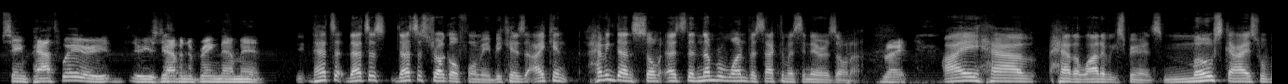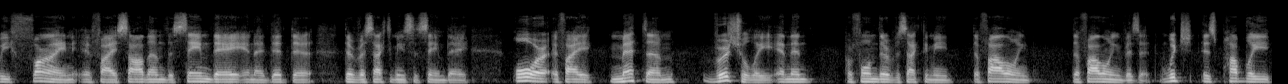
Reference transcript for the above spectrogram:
same pathway, or are you having to bring them in? That's a, that's a that's a struggle for me because I can having done so as the number one vasectomist in Arizona. Right. I have had a lot of experience. Most guys will be fine if I saw them the same day and I did the their vasectomies the same day, or if I met them virtually and then performed their vasectomy the following the following visit, which is probably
